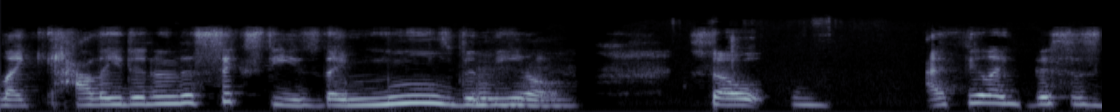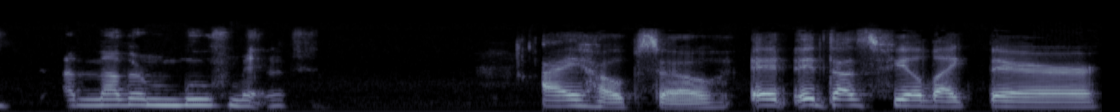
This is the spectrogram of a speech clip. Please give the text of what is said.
like how they did in the 60s, they moved the Mhm. needle. So I feel like this is another movement. I hope so. It it does feel like there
